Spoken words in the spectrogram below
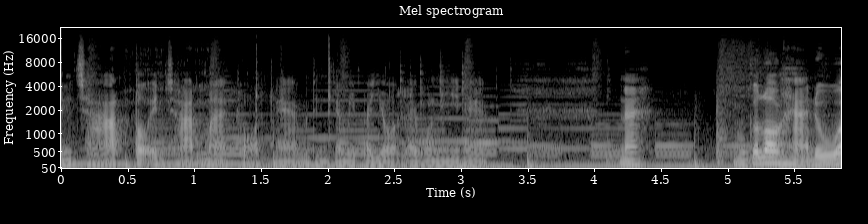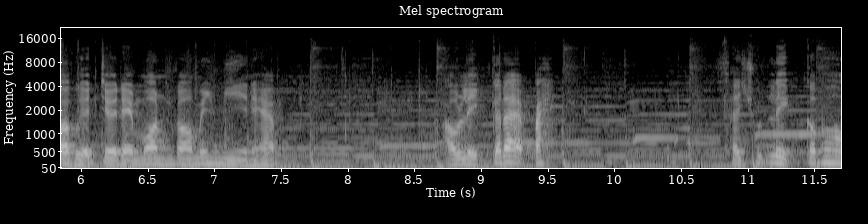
enchant โต๊ะ enchant มาก่อนนะมันถึงจะมีประโยชน์อะไรพวกนี้นะฮะนะผมก็ลองหาดูว่าเผื่อเจอไดมอนด์ก็ไม่มีนะครับ เอาเหล็กก็ได้ไป ใส่ชุดเหล็กก็พอ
